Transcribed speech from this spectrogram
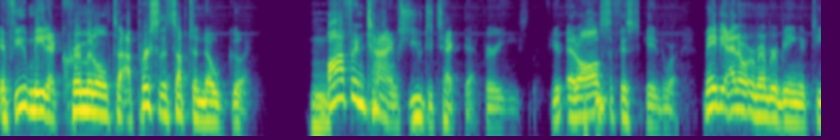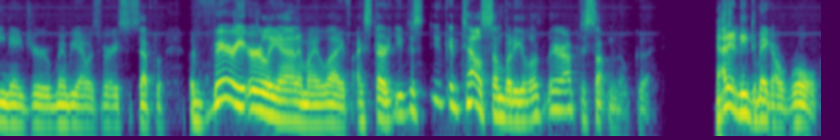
if you meet a criminal to a person that's up to no good, hmm. oftentimes you detect that very easily you're at all mm-hmm. sophisticated world. maybe I don't remember being a teenager. Maybe I was very susceptible, but very early on in my life, I started. You just you could tell somebody look, they're up to something no good. I didn't need to make a rule,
